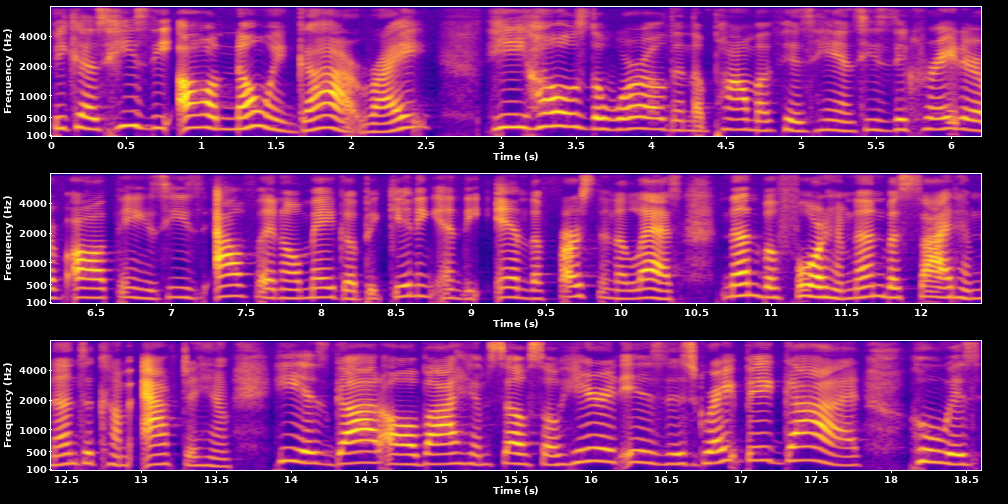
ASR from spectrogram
Because he's the all-knowing God right he holds the world in the palm of his hands. He's the creator of all things. He's Alpha and Omega, beginning and the end, the first and the last. None before him, none beside him, none to come after him. He is God all by himself. So here it is this great big God who is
